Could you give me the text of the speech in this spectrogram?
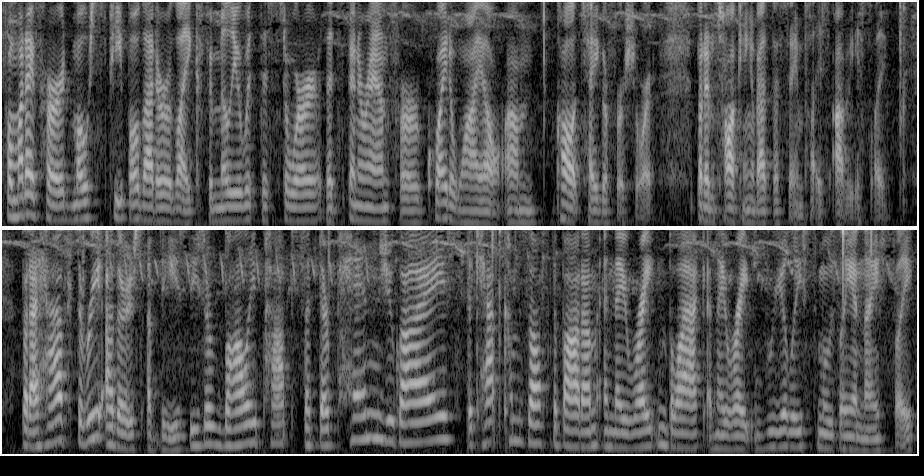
from what I've heard, most people that are like familiar with this store that's been around for quite a while um, call it Tiger for short. But I'm talking about the same place, obviously. But I have three others of these. These are lollipops, but they're pens, you guys. The cap comes off the bottom and they write in black and they write really smoothly and nicely.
